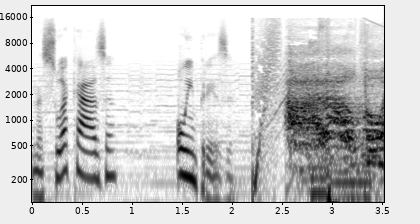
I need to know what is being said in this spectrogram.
na sua casa ou empresa. Aralto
